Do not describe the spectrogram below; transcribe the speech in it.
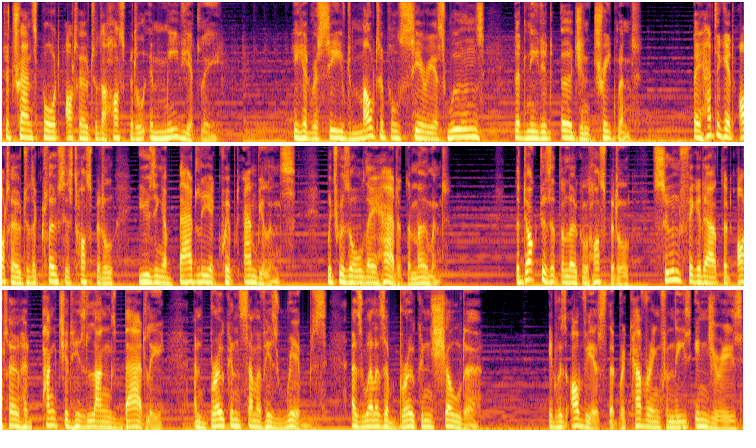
to transport Otto to the hospital immediately. He had received multiple serious wounds that needed urgent treatment. They had to get Otto to the closest hospital using a badly equipped ambulance, which was all they had at the moment. The doctors at the local hospital soon figured out that Otto had punctured his lungs badly and broken some of his ribs, as well as a broken shoulder. It was obvious that recovering from these injuries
